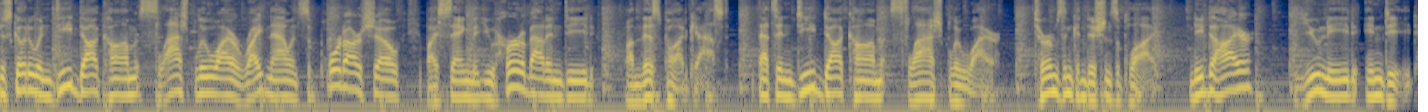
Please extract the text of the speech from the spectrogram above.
Just go to Indeed.com slash BlueWire right now and support our show by saying that you heard about Indeed on this podcast. That's Indeed.com slash BlueWire. Terms and conditions apply. Need to hire? You need Indeed.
